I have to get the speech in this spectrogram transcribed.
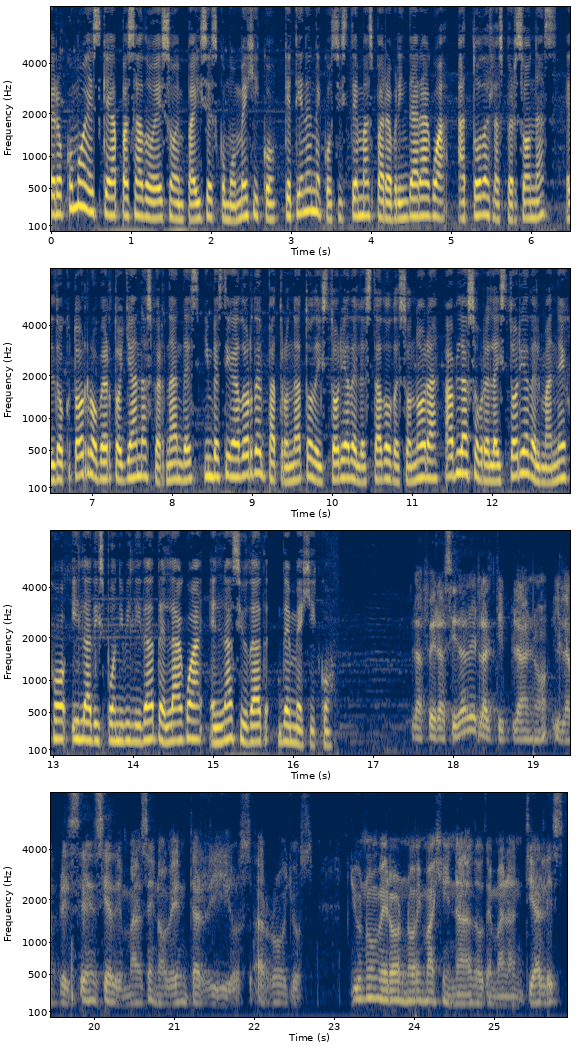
Pero ¿cómo es que ha pasado eso en países como México, que tienen ecosistemas para brindar agua a todas las personas? El doctor Roberto Llanas Fernández, investigador del Patronato de Historia del Estado de Sonora, habla sobre la historia del manejo y la disponibilidad del agua en la Ciudad de México. La feracidad del altiplano y la presencia de más de 90 ríos, arroyos y un número no imaginado de manantiales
